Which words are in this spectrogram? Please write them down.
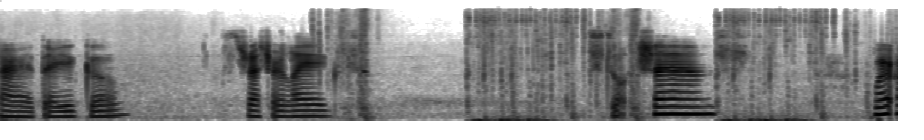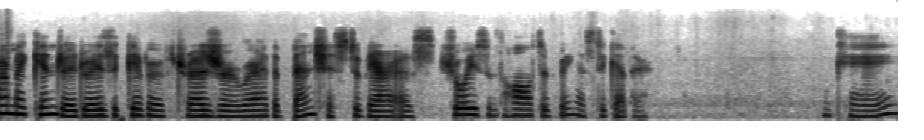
Alright, there you go. Stretch your legs. Still a chance. Where are my kindred? Where is the giver of treasure? Where are the benches to bear us? Joys of the hall to bring us together. Okay.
